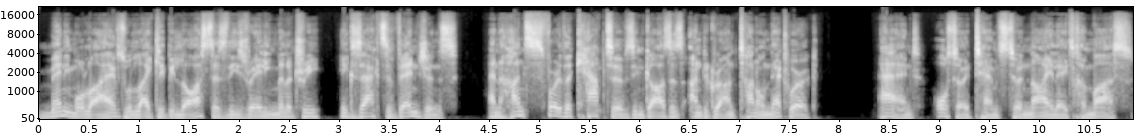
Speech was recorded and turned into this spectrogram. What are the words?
Many more lives will likely be lost as the Israeli military exacts vengeance and hunts for the captives in Gaza's underground tunnel network, and also attempts to annihilate Hamas.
